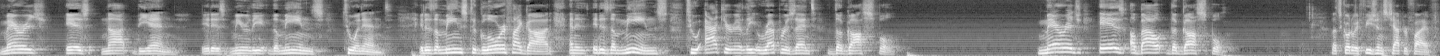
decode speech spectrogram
marriage is not the end. It is merely the means to an end. It is the means to glorify God, and it is the means to accurately represent the gospel. Marriage is about the gospel. Let's go to Ephesians chapter 5.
